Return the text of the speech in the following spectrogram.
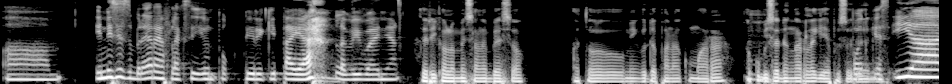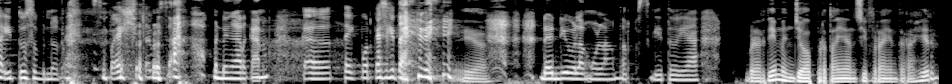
em, ini sih sebenarnya refleksi untuk diri kita ya lebih banyak Jadi kalau misalnya besok atau minggu depan aku marah, aku Mm. bisa dengar lagi episode podcast. Iya itu sebenarnya supaya kita bisa mendengarkan ke take podcast kita ini. Ini. Iya. dan diulang-ulang terus gitu ya. Berarti menjawab pertanyaan Sifra yang terakhir,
